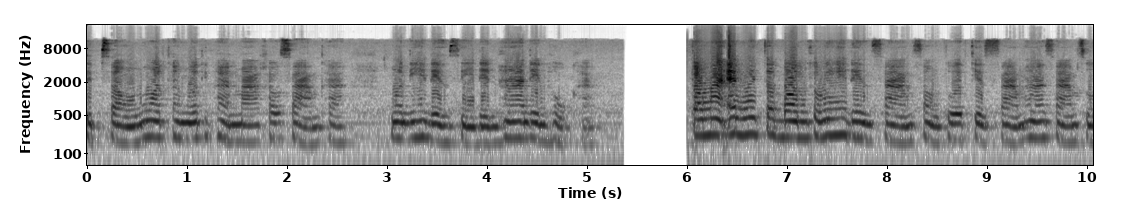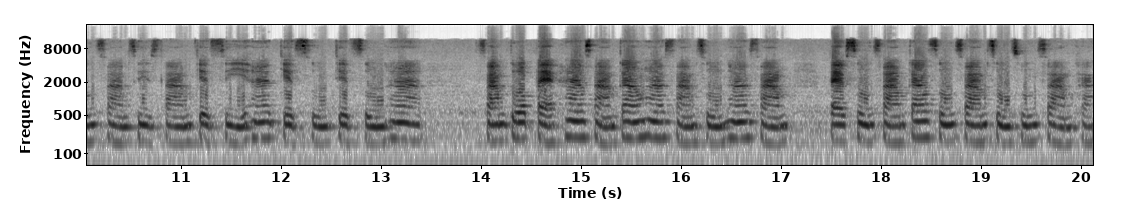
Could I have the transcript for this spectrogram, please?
สิบสองงวดค่ะงวดที่ผ่านมาเข้าสามค่ะงวดนี้เด่นสี่เด่นห้าเด่นหกค่ะ มาแอดมิเตอร์บอลเขาวิ่งให้เด่นสามสองตัวเจ็ดสามห้าสามศูนย์สามสี่สามเจ็ดสี่ห้าเจ็ดศูนย์เจ็ดศูนย์ห้าสามตัวแปดห้าสามเก้าห้าสามศูนย์ห้าสามแปดศูนย์สามเก้าศูนย์สามศูนย์ศูนย์สามค่ะ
